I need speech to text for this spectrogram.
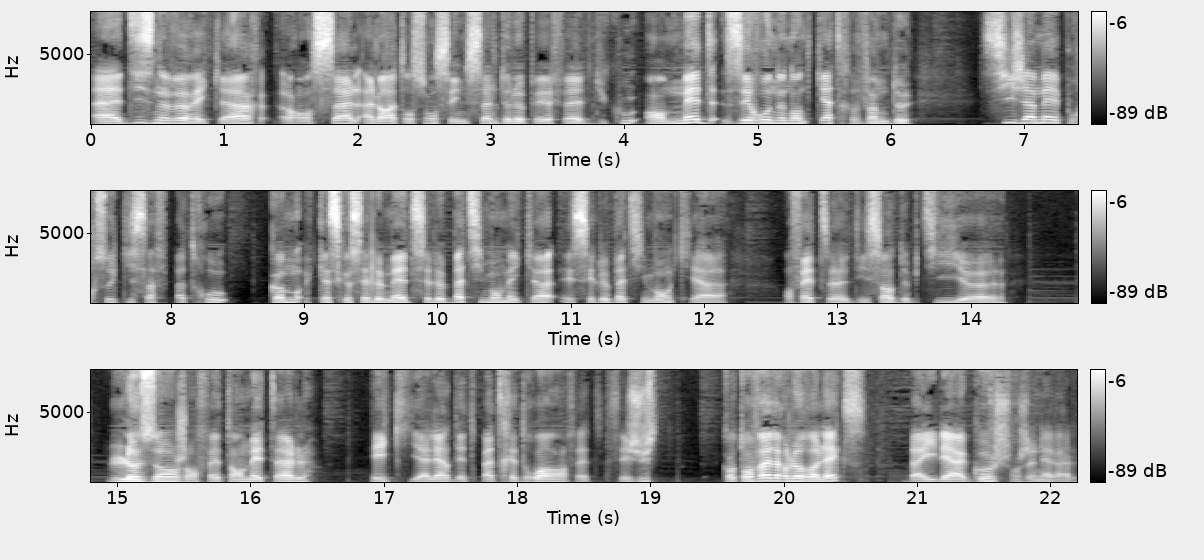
à 19h15 en salle. Alors attention, c'est une salle de l'EPFL du coup en MED 09422. Si jamais, pour ceux qui savent pas trop qu'est-ce que c'est le MED, c'est le bâtiment méca et c'est le bâtiment qui a en fait euh, des sortes de petits euh, losanges en fait en métal et qui a l'air d'être pas très droit en fait. C'est juste quand on va vers le Rolex, bah il est à gauche en général.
